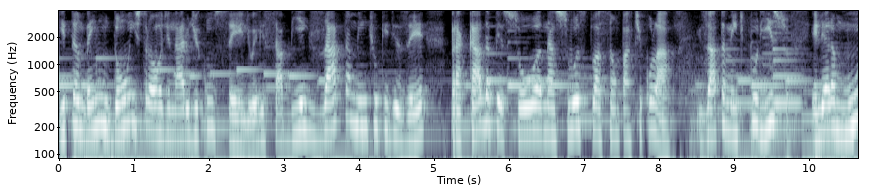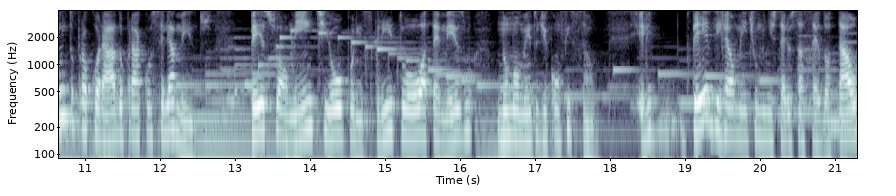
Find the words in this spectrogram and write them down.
e também um dom extraordinário de conselho. Ele sabia exatamente o que dizer para cada pessoa na sua situação particular. Exatamente por isso, ele era muito procurado para aconselhamentos, pessoalmente ou por escrito ou até mesmo no momento de confissão. Ele teve realmente um ministério sacerdotal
